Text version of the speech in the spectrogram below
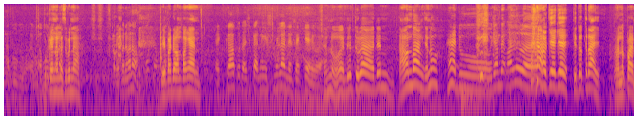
Abu, Abu, Abu Bukan nama sebenar. Daripada mana? Daripada Ampangan. Eka aku tak cakap ni sembilan dan sekeh kau Macam mana? Dia tu lah. Dan tahun bang, macam mana? Aduh, jangan ambil malu lah. okey, okey. Kita try. Tahun depan.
